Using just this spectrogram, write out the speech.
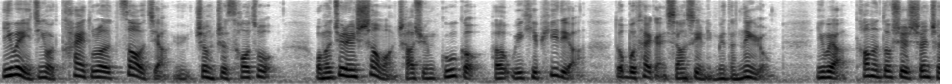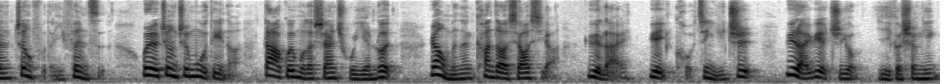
因为已经有太多的造假与政治操作，我们就连上网查询 Google 和 Wikipedia 都不太敢相信里面的内容，因为啊他们都是深层政府的一份子，为了政治目的呢，大规模的删除言论，让我们能看到消息啊越来越口径一致，越来越只有一个声音，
